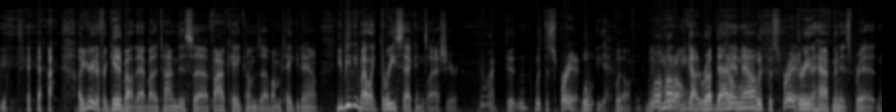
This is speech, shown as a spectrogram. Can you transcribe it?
Yeah. Oh, you're gonna forget about that by the time this uh, 5K comes up. I'm gonna take you down. You beat me by like three seconds last year. No, I didn't. With the spread. Well, well, Well, you, hold you on. got to rub that Come in on, now. With the spread. Three and a half minute spread.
